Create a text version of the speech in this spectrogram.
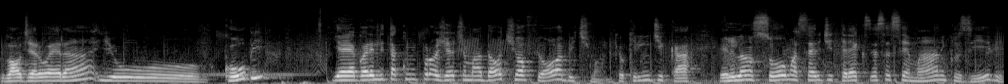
O Loud era o Eran e o Kobe. E aí agora ele tá com um projeto chamado Out of Orbit, mano, que eu queria indicar. Ele lançou uma série de tracks essa semana, inclusive.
